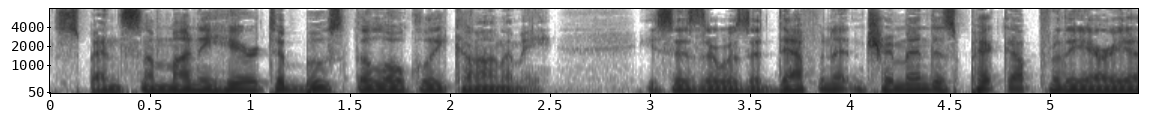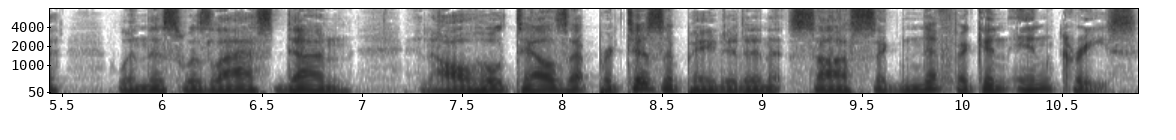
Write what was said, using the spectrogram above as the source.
spend some money here to boost the local economy. He says there was a definite and tremendous pickup for the area when this was last done, and all hotels that participated in it saw a significant increase.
